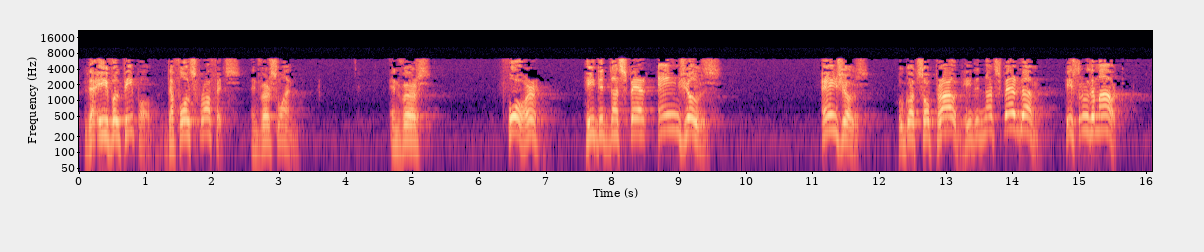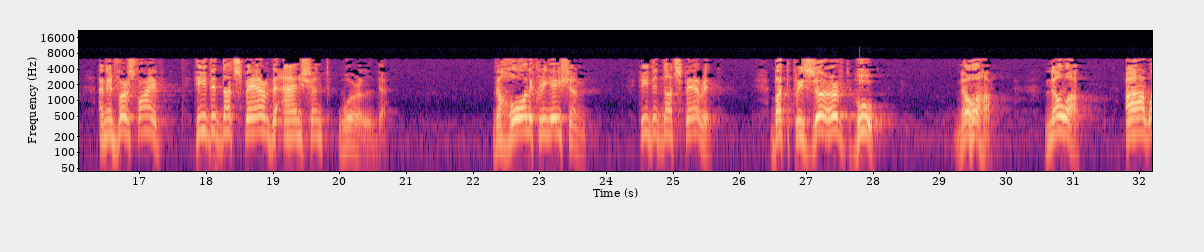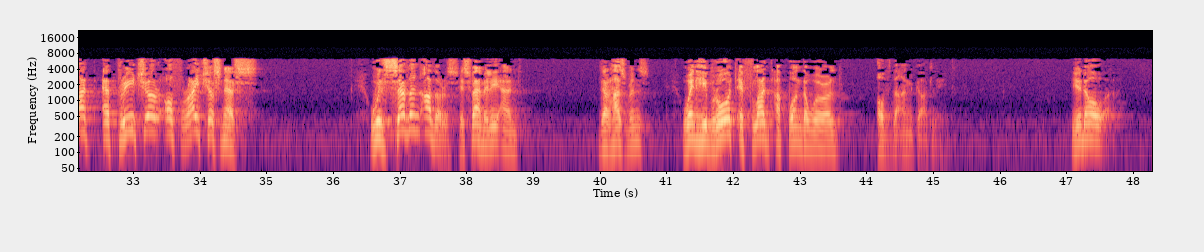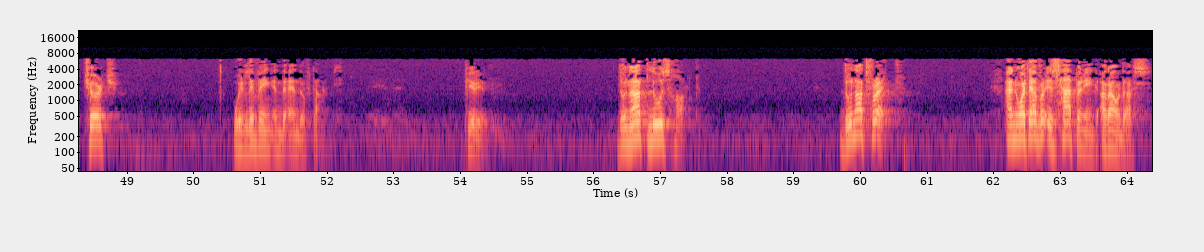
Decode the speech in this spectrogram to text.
the evil people, the false prophets, in verse 1. In verse 4, He did not spare angels. Angels who got so proud. He did not spare them. He threw them out. And in verse 5, He did not spare the ancient world. The whole creation. He did not spare it but preserved who? Noah. Noah. Ah, what? A preacher of righteousness. With seven others, his family and their husbands, when he brought a flood upon the world of the ungodly. You know, church, we're living in the end of times. Period. Do not lose heart. Do not fret. And whatever is happening around us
